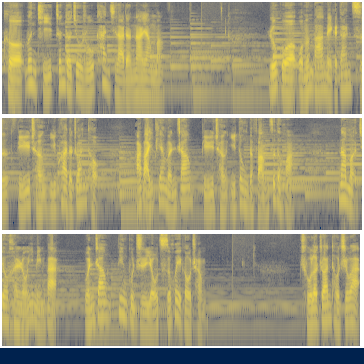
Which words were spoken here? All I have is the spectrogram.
可问题真的就如看起来的那样吗？如果我们把每个单词比喻成一块的砖头，而把一篇文章比喻成一栋的房子的话，那么就很容易明白，文章并不只由词汇构成。除了砖头之外，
